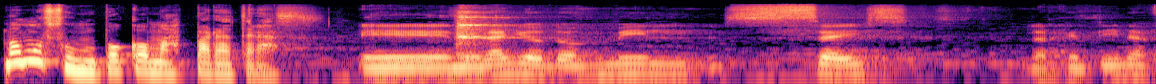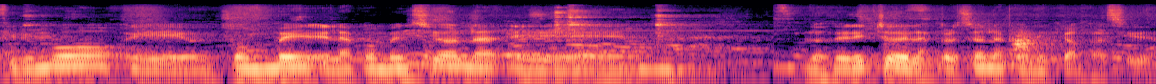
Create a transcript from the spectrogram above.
vamos un poco más para atrás. En el año 2006, la Argentina firmó eh, la Convención eh, Los Derechos de las Personas con Discapacidad.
